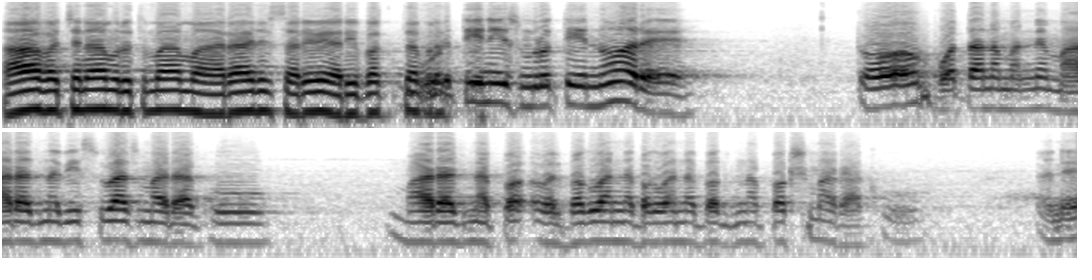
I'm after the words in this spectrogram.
આ વચનામૃતમાં મહારાજ સર્વે હરિભક્ત મૂર્તિની સ્મૃતિ ન રહે તો પોતાના મનને મહારાજના વિશ્વાસમાં રાખવું મહારાજના ભગવાનના ભગવાનના ભક્તના પક્ષમાં રાખવું. અને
